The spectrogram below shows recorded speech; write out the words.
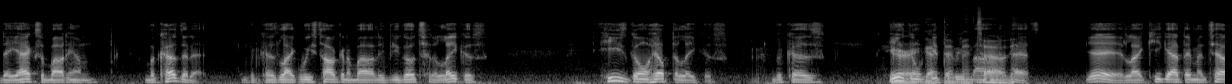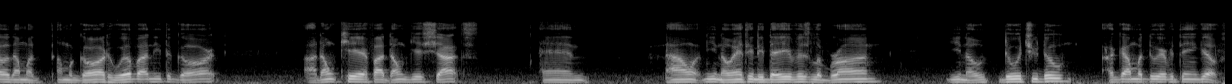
they ask about him because of that. Because, like we was talking about, if you go to the Lakers, he's going to help the Lakers because he's going to get the rebound mentality. and pass. Yeah, like he got that mentality. I'm a I'm a guard whoever I need to guard. I don't care if I don't get shots and now you know Anthony Davis, LeBron, you know, do what you do. I got to do everything else.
